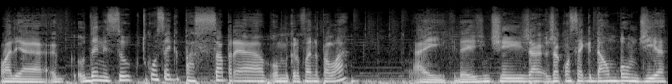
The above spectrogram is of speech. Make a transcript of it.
Olha, o Denis, tu, tu consegue passar pra, o microfone pra lá? Aí, que daí a gente já, já consegue dar um bom dia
